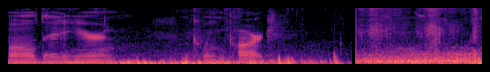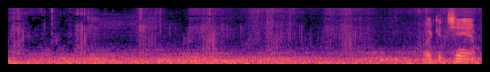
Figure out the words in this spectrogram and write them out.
fall day here in Queen Park. Like a champ.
